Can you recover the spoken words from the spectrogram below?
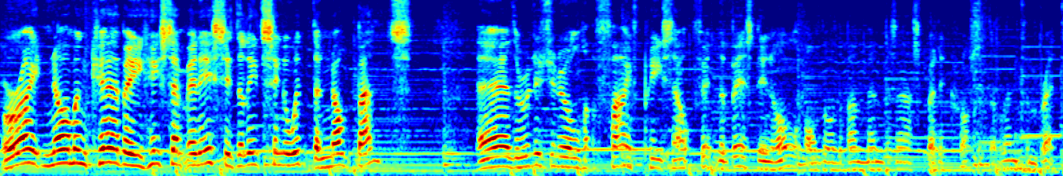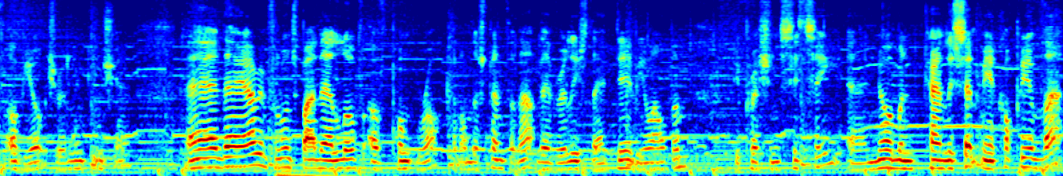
Right, Norman Kirby, he sent me this. He's the lead singer with the Nogbads. Uh, the original five-piece outfit, they're based in Hull, although the band members are spread across the length and breadth of Yorkshire and Lincolnshire. Uh, they are influenced by their love of punk rock, and on the strength of that, they've released their debut album, Depression City. Uh, Norman kindly sent me a copy of that,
